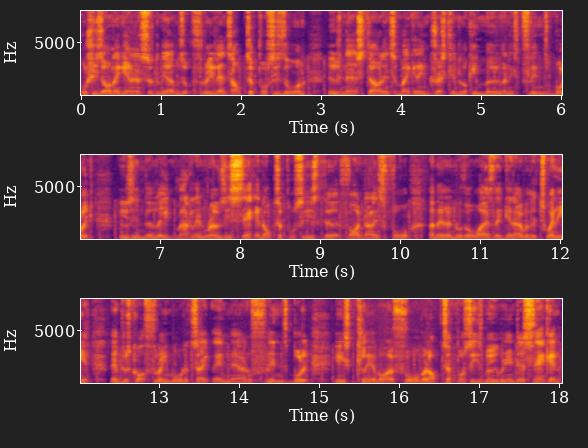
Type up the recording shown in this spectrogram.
pushes on again and suddenly opens up three lengths. Octopus is the one who's now starting to make an interesting looking move, and it's Flynn's bullet who's in the lead. Madeline Rose is second, Octopus is third, Finding is four, and then another way as they get over the 20th. They've just got three more to take then now, and Flynn's bullet is clear by four, but Octopus is moving into second.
